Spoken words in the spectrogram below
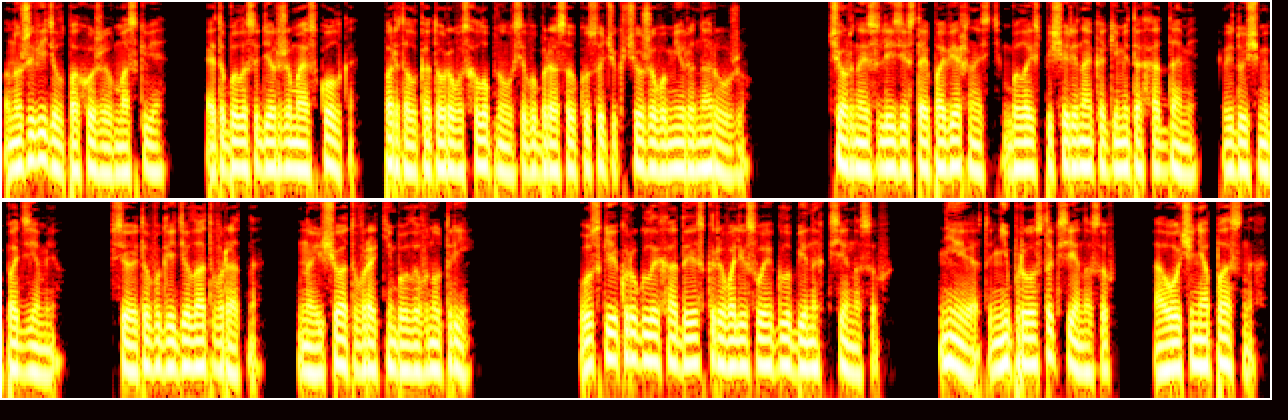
Он уже видел похожее в Москве. Это было содержимое осколка, портал которого схлопнулся, выбрасывая кусочек чужого мира наружу. Черная слизистая поверхность была испещрена какими-то ходами, ведущими под землю. Все это выглядело отвратно, но еще отвратнее было внутри. Узкие круглые ходы скрывали в своих глубинах ксеносов. Нет, не просто ксеносов, а очень опасных.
